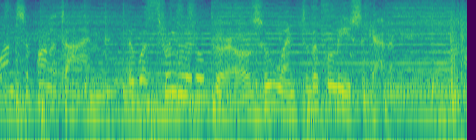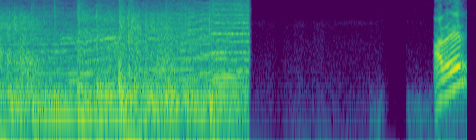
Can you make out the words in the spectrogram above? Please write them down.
Once upon a time, there were three little girls who went to the police academy. A ver.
